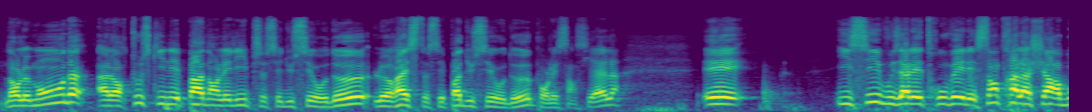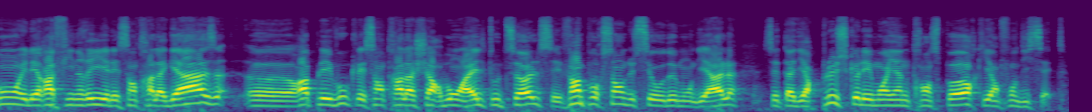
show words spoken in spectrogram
dans le monde. Alors tout ce qui n'est pas dans l'ellipse, c'est du CO2. Le reste, ce n'est pas du CO2 pour l'essentiel. Et ici, vous allez trouver les centrales à charbon et les raffineries et les centrales à gaz. Euh, rappelez-vous que les centrales à charbon, à elles toutes seules, c'est 20% du CO2 mondial, c'est-à-dire plus que les moyens de transport qui en font 17.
